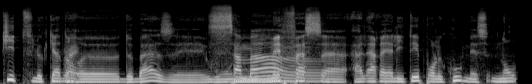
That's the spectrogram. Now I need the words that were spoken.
quitte le cadre Ouais. euh, de base et où Ça on met face à, à la réalité pour le coup, mais non,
